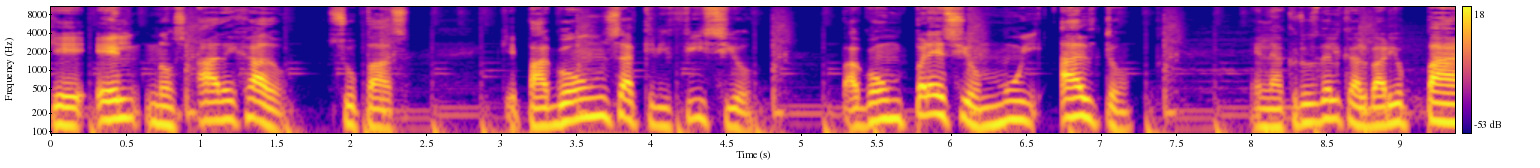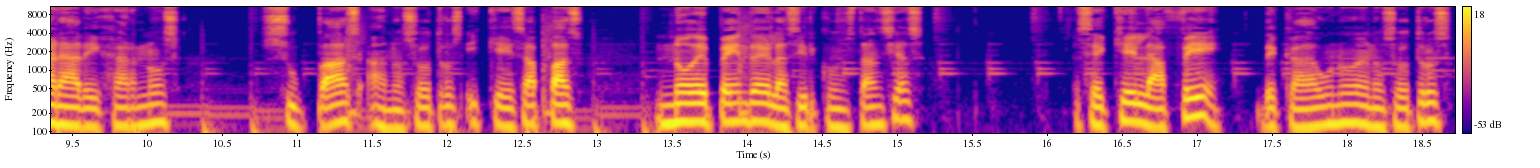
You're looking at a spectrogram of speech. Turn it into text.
que Él nos ha dejado su paz, que pagó un sacrificio, pagó un precio muy alto en la cruz del Calvario para dejarnos su paz a nosotros y que esa paz no depende de las circunstancias. Sé que la fe de cada uno de nosotros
